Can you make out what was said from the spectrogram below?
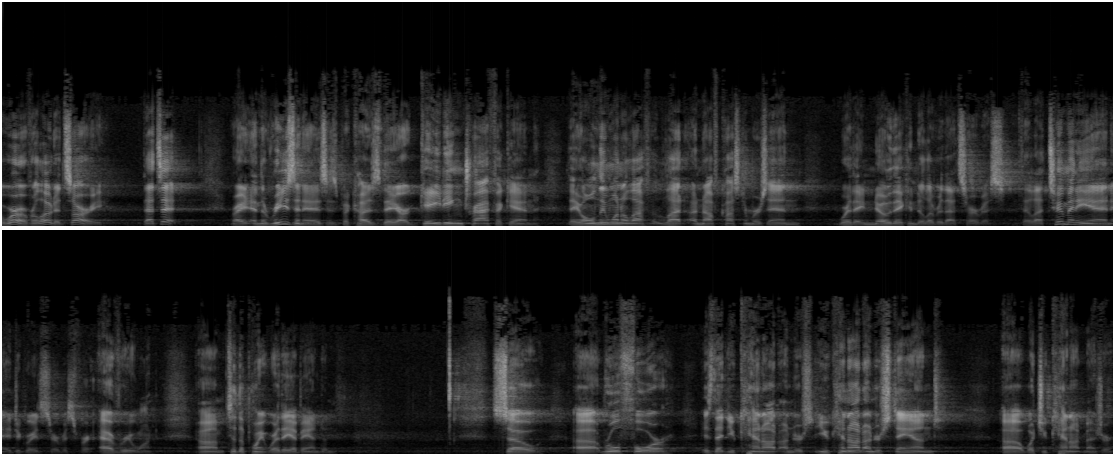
we're overloaded. Sorry. That's it right? And the reason is is because they are gating traffic in. They only want to let, let enough customers in where they know they can deliver that service. If they let too many in, it degrades service for everyone um, to the point where they abandon. So, uh, rule four is that you cannot, under, you cannot understand uh, what you cannot measure.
